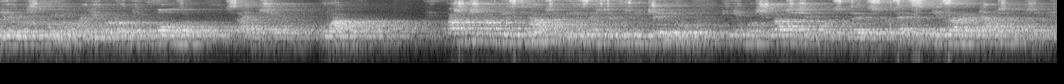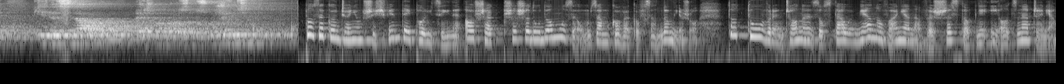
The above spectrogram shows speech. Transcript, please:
niewiele kosztują, a jednokrotnie uwodzą, stają się pułapką. W waszym jest inaczej. Wy jesteście ludźmi czynu i nie podszywacie się pod cudze nie zagarniacie na siebie piedestału, lecz po prostu służycie. Po zakończeniu mszy świętej policyjny orszak przeszedł do Muzeum Zamkowego w Sandomierzu. To tu wręczone zostały mianowania na wyższe stopnie i odznaczenia.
